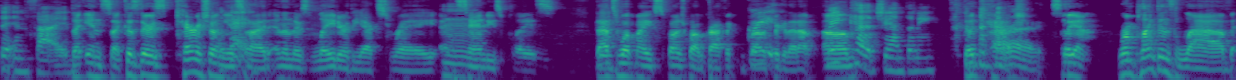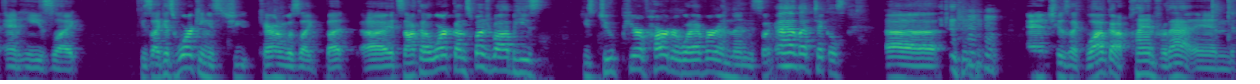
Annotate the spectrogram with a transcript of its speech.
the inside. the inside because there's Karen showing the inside, and then there's later the X-ray at Mm. Sandy's place. That's what my SpongeBob graphic got to Great. figure that out. Great Um, catch, Anthony. good catch. Right. So yeah, we're in Plankton's lab, and he's like, he's like, it's working. It's she, Karen was like, but uh, it's not going to work on SpongeBob. He's he's too pure of heart or whatever. And then it's like, ah, that tickles. Uh, and she was like, well, I've got a plan for that, and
